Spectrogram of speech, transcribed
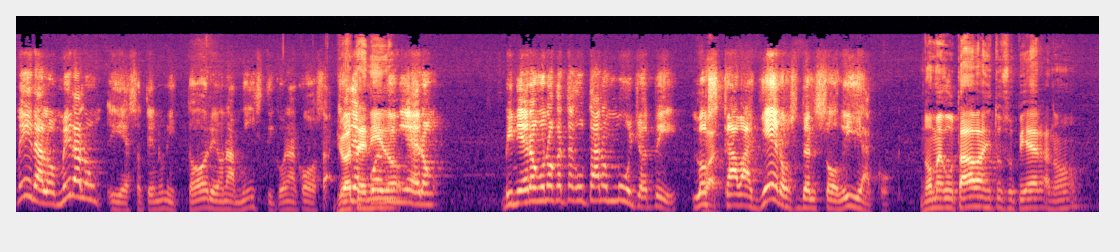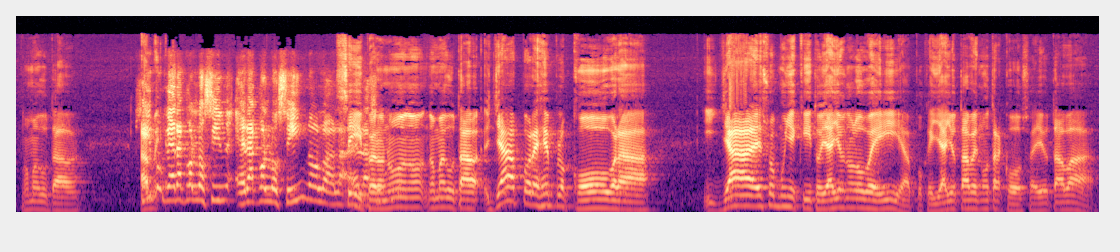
míralo, míralo. Y eso tiene una historia, una mística, una cosa. Yo y he tenido... vinieron, vinieron unos que te gustaron mucho a ti, los Caballeros del Zodíaco. No me gustaban, si tú supieras, no, no me gustaban. Sí, porque era con los, era con los signos. sí, pero no, no, no me gustaba. Ya, por ejemplo, Cobra y ya esos muñequitos, ya yo no lo veía, porque ya yo estaba en otra cosa, yo estaba...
